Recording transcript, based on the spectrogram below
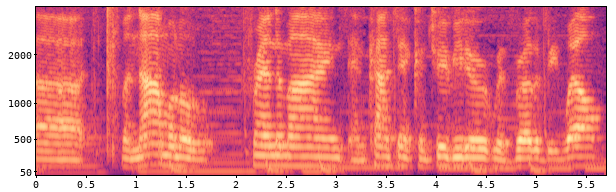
uh, phenomenal friend of mine and content contributor with Brother Be Well.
